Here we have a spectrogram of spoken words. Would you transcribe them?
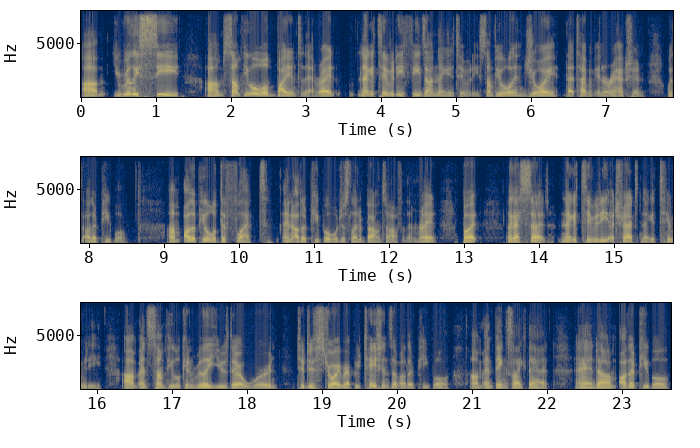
um, you really see um, some people will bite into that, right? Negativity feeds on negativity. Some people enjoy that type of interaction with other people. Um, other people will deflect, and other people will just let it bounce off of them, right? But like I said, negativity attracts negativity, um, and some people can really use their word to destroy reputations of other people um, and things like that. And um, other people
